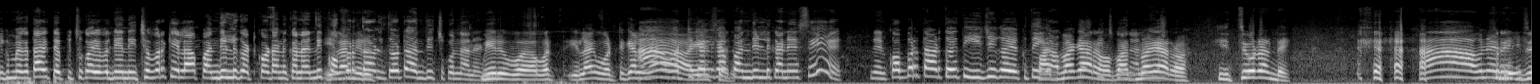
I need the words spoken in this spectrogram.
ఇక మిగతా తెప్పించుకో నేను ఈ చివరికి ఇలా పందిళ్ళు కట్టుకోవడానికి అన్ని కొబ్బరి మీరు- తాళ్ళతో అందించుకున్నానండి మీరు వ- వట్- ఇలా గా పందిళ్ళు కనేసి నేను కొబ్బరి తాడుతో అయితే ఈజీగా ఎక్కుతాయి పద్మ కాబట్టి గారు పద్మ తెచ్చుకున్నానండి. గారు ఇది చూడండి ఆ, ఫ్రిడ్జ్.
